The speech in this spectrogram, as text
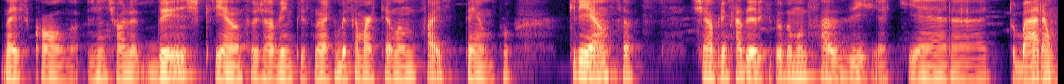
Na escola, gente olha desde criança, eu já venho com isso na minha cabeça martelando faz tempo. Criança, tinha uma brincadeira que todo mundo fazia, que era tubarão.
